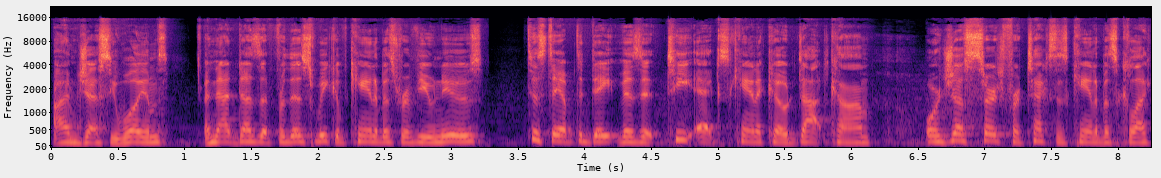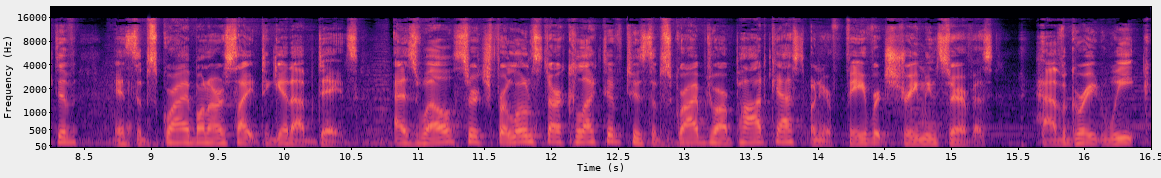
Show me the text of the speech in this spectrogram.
I'm Jesse Williams, and that does it for this week of Cannabis Review News. To stay up to date, visit txcanico.com or just search for Texas Cannabis Collective and subscribe on our site to get updates. As well, search for Lone Star Collective to subscribe to our podcast on your favorite streaming service. Have a great week.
